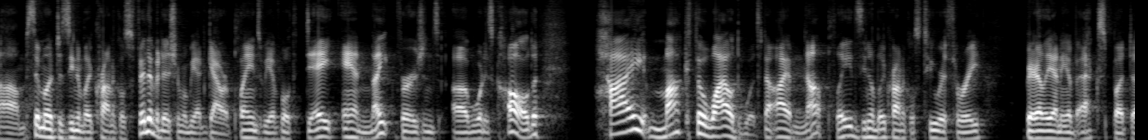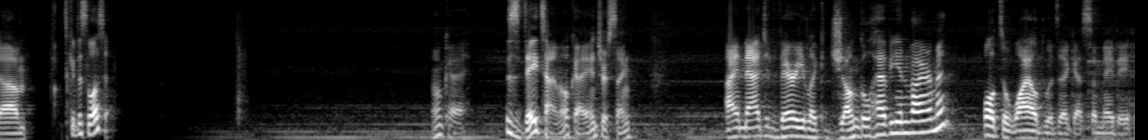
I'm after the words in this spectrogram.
Um, similar to Xenoblade Chronicles 5th Edition, when we had Gaur Plains, we have both day and night versions of what is called High Mock the Wildwoods. Now, I have not played Xenoblade Chronicles 2 or 3, barely any of X, but um, let's give this a listen. Okay. This is daytime. Okay, interesting. I imagine very like jungle heavy environment. Well, it's a wildwoods, I guess, so maybe.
